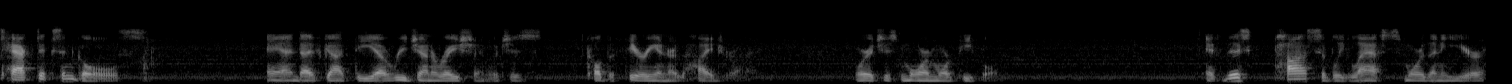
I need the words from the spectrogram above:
tactics and goals. And I've got the uh, regeneration, which is called the Therion or the Hydra, where it's just more and more people. If this possibly lasts more than a year,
